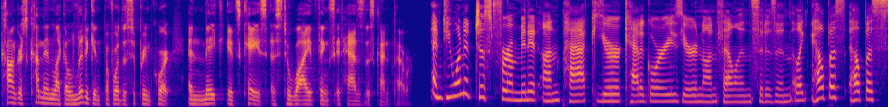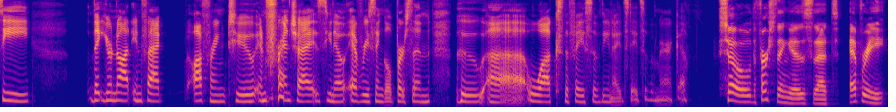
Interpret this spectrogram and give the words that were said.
Congress come in like a litigant before the Supreme Court and make its case as to why it thinks it has this kind of power. And do you want to just for a minute unpack your categories, your non-felon citizen? Like help us help us see that you're not in fact offering to enfranchise, you know, every single person who uh, walks the face of the United States of America. So the first thing is that every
